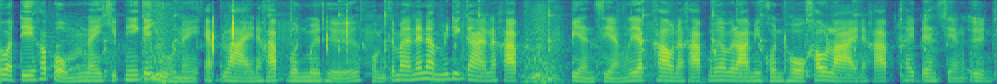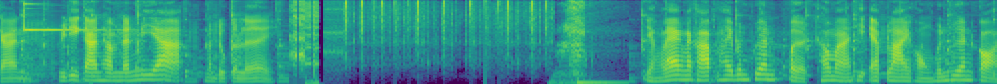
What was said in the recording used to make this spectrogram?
สวัสดีครับผมในคลิปนี้ก็อยู่ในแอป Line นะครับบนมือถือ ผมจะมาแนะนำวิธีการนะครับ เปลี่ยนเสียงเรียกเข้านะครับ เมื่อเวลามีคนโทรเข้า Line นะครับ ให้เป็นเสียงอื่นกัน วิธีการทำนั้นไม่ยากมาดูกันเลย อย่างแรกนะครับให้เพื่อนๆเปิดเข้ามาที่แอป Line ของเพื่อนๆก่อน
